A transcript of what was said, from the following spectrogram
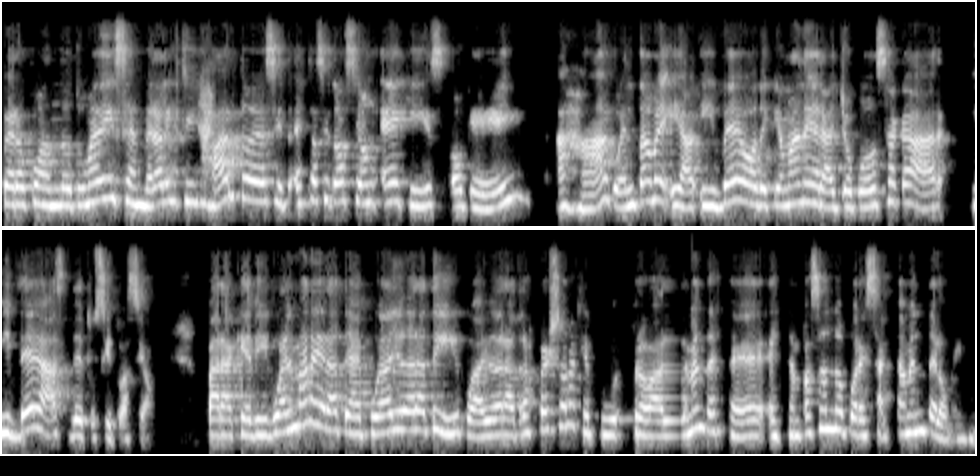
Pero cuando tú me dices, mira, estoy harto de esta situación X, ok, ajá, cuéntame y, y veo de qué manera yo puedo sacar ideas de tu situación para que de igual manera te pueda ayudar a ti, pueda ayudar a otras personas que probablemente estén pasando por exactamente lo mismo.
